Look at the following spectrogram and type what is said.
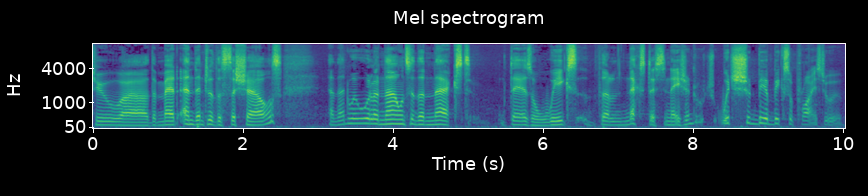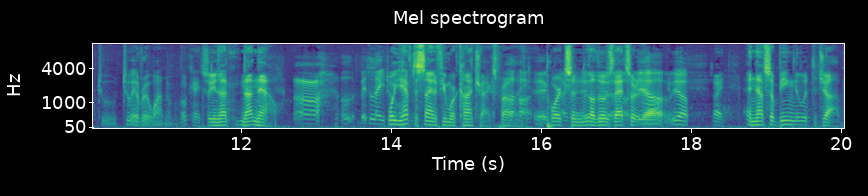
to uh, the Med, and then to the Seychelles, and then we will announce in the next days or weeks the next destination, which, which should be a big surprise to to, to everyone. Okay, so you're not not now. Uh, a bit later. Well, you have to sign a few more contracts, probably Uh, ports and all those that sort of. Yeah, thing. yeah. All right, and now so being new at the job,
